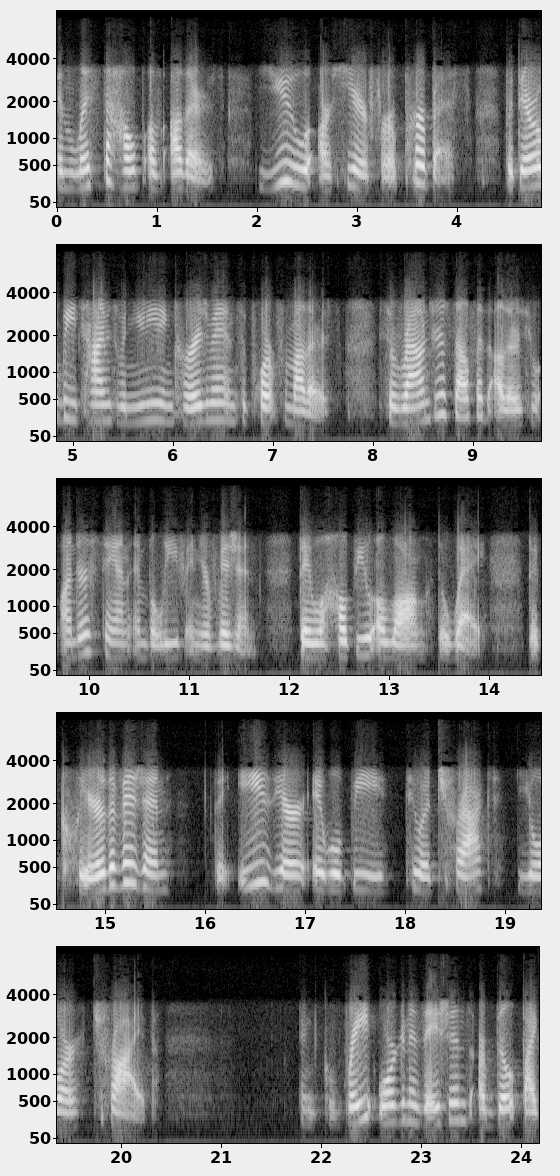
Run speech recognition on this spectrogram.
Enlist the help of others. You are here for a purpose, but there will be times when you need encouragement and support from others. Surround yourself with others who understand and believe in your vision. They will help you along the way. The clearer the vision, the easier it will be to attract your tribe. And great organizations are built by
